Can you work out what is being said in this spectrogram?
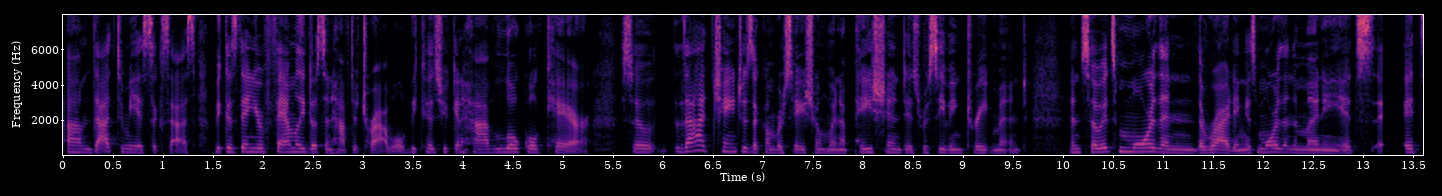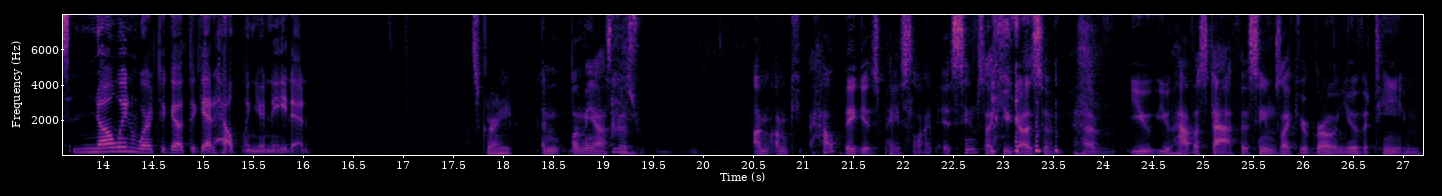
um, that to me is success because then your family doesn't have to travel because you can have local care. So that changes the conversation when a patient is receiving treatment. And so it's more than the writing, it's more than the money. It's it's knowing where to go to get help when you need it. That's great. And let me ask this: I'm, I'm, how big is Paceline? It seems like you guys have, have you you have a staff. It seems like you're growing. You have a team.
